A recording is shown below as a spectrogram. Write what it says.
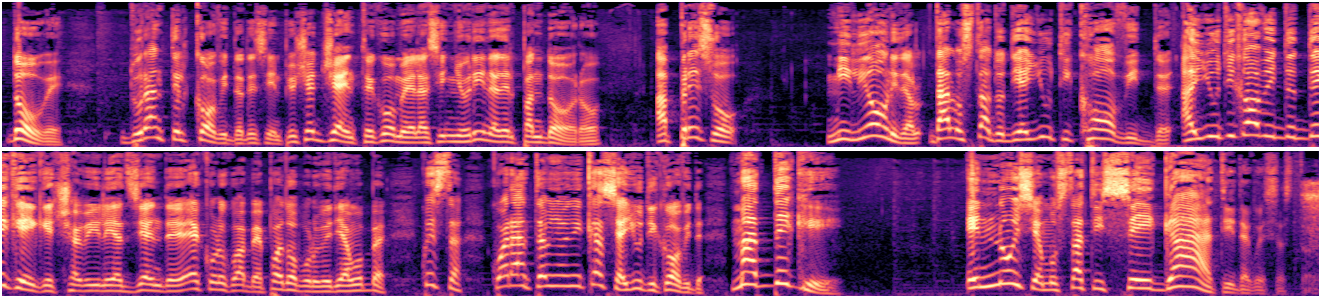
dove durante il Covid, ad esempio, c'è gente come la signorina del Pandoro ha preso milioni da, dallo stato di aiuti Covid. Aiuti Covid de che che c'avevi le aziende? Eccolo qua, beh, poi dopo lo vediamo bene. Questa 40 milioni in cassa aiuti Covid. Ma de che? E noi siamo stati segati da questa storia.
